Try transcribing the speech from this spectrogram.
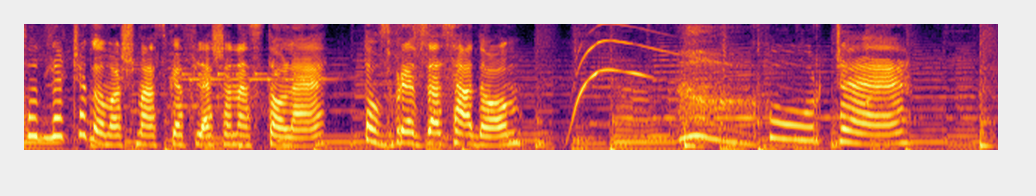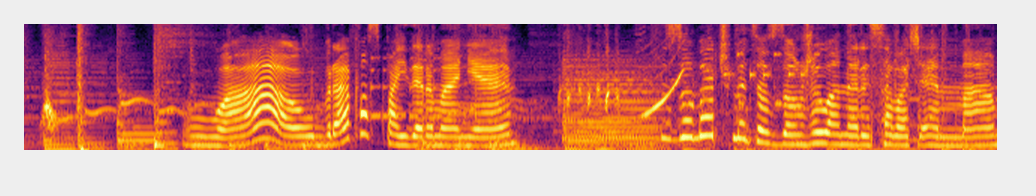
To dlaczego masz maskę flesza na stole? To wbrew zasadom. Kurczę. Wow, brawo Spidermanie. Zobaczmy, co zdążyła narysować Emma.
